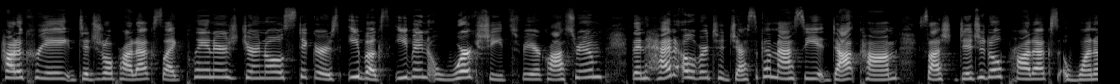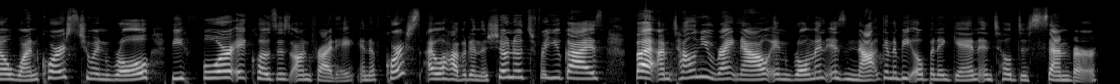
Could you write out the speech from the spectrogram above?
how to create digital products like planners, journals, stickers, ebooks, even worksheets for your classroom, then head over to jessicamassey.com slash digital products 101 course to enroll before it closes on Friday. And of course, I will have it in the show notes for you guys. But I'm telling you right now, enrollment is not going to be open again until December.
